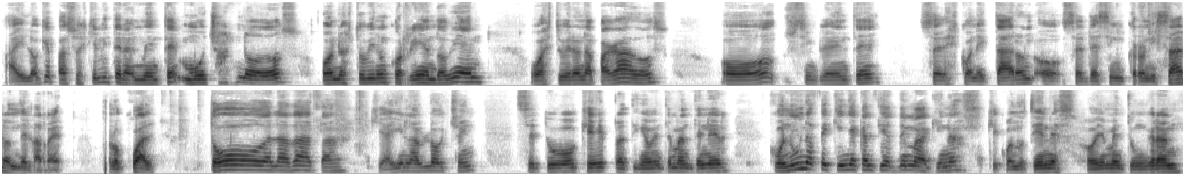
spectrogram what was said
Ahí lo que pasó es que literalmente muchos nodos o no estuvieron corriendo bien o estuvieron apagados o simplemente se desconectaron o se desincronizaron de la red. Por lo cual, toda la data que hay en la blockchain se tuvo que prácticamente mantener con una pequeña cantidad de máquinas que cuando tienes obviamente un gran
